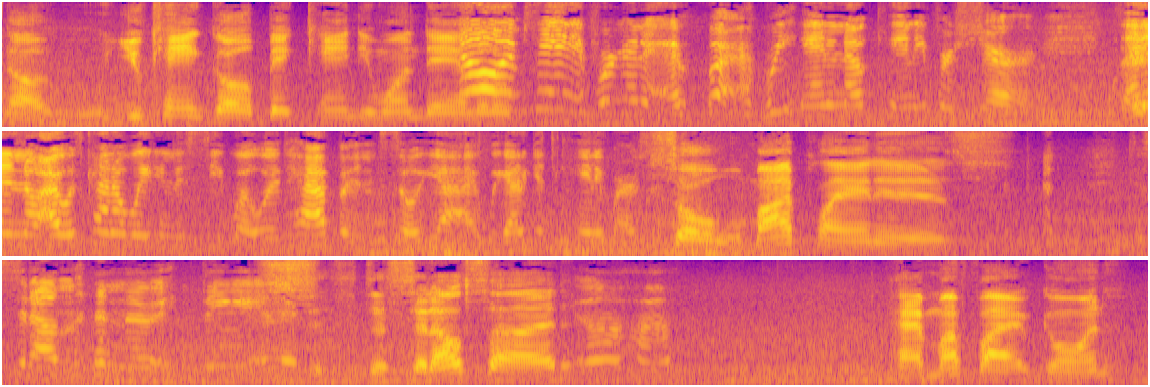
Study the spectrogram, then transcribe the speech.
No, you can't go big candy one day. No, little... I'm saying if we're gonna, are we handing out candy for sure? I didn't know. I was kind of waiting to see what would happen. So yeah, we got to get the candy bars. So my plan is to sit out in the thing. In the... To sit outside. Uh huh. Have my fire going.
